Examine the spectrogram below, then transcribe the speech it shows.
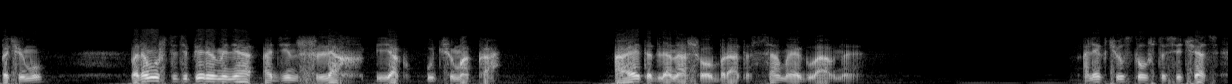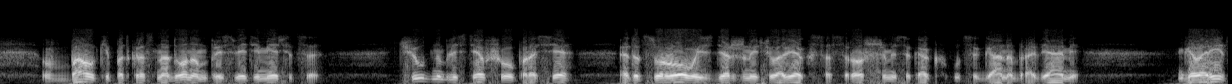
Почему? Потому что теперь у меня один шлях, як у чумака. А это для нашего брата самое главное. Олег чувствовал, что сейчас в балке под Краснодоном при свете месяца, чудно блестевшего по росе, этот суровый, сдержанный человек со сросшимися, как у цыгана, бровями, говорит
